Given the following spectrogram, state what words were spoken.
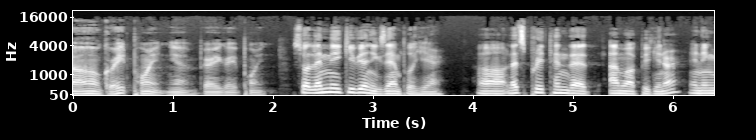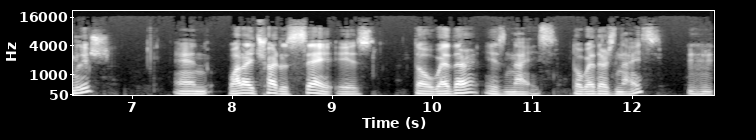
Oh, great point. Yeah. Very great point. So let me give you an example here. Uh, let's pretend that I'm a beginner in English. And what I try to say is the weather is nice. The weather is nice. Mm-hmm.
